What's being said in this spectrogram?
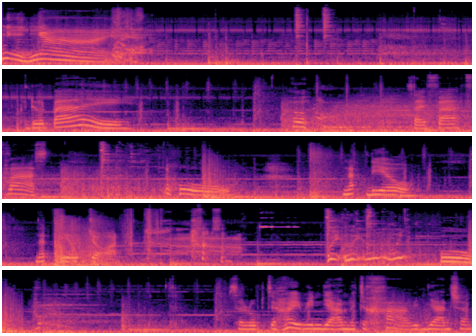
นี่ง่ายกระโดดไปเฮ้สายฟ้าฟาสโอ้โห นัดเดียว นัดเดียวจอดเฮ้ยเฮ้ยเฮ้ยเฮ้ยโอ้ สรุปจะให้วิญญาณหรือจะฆ่าวิญญาณฉัน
